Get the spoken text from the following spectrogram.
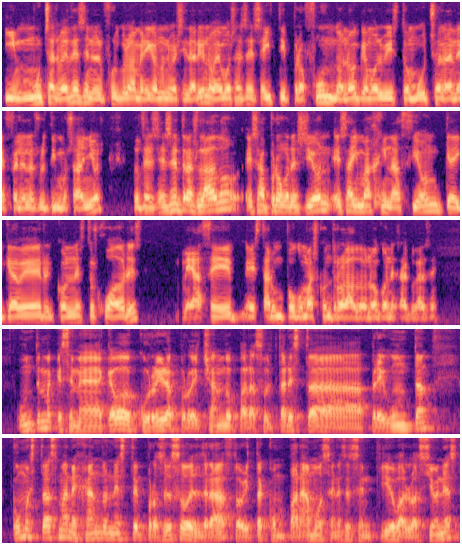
y muchas veces en el fútbol americano universitario no vemos ese safety profundo, ¿no? Que hemos visto mucho en la NFL en los últimos años. Entonces, ese traslado, esa progresión, esa imaginación que hay que haber con estos jugadores me hace estar un poco más controlado, ¿no? Con esa clase. Un tema que se me acaba de ocurrir aprovechando para soltar esta pregunta. ¿Cómo estás manejando en este proceso del draft? Ahorita comparamos en ese sentido evaluaciones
